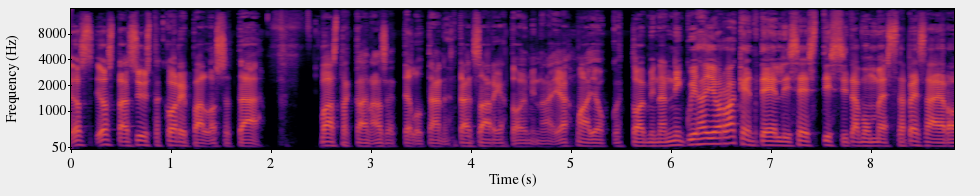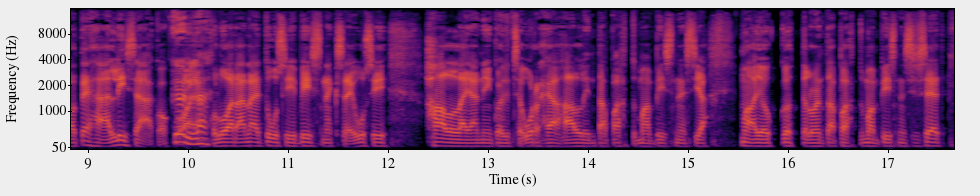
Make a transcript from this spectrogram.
jos, jostain syystä koripallossa tämä – vastakkainasettelu tämän, tämän sarjatoiminnan ja maajoukkuetoiminnan. Niin kuin ihan jo rakenteellisesti sitä mun mielestä sitä pesäeroa tehdään lisää koko Kyllä. ajan, kun luodaan näitä uusia bisneksejä, uusia halleja, niin kuin nyt se urheahallin tapahtuman bisnes ja maajoukkueottelujen tapahtuman bisnes ja se, että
